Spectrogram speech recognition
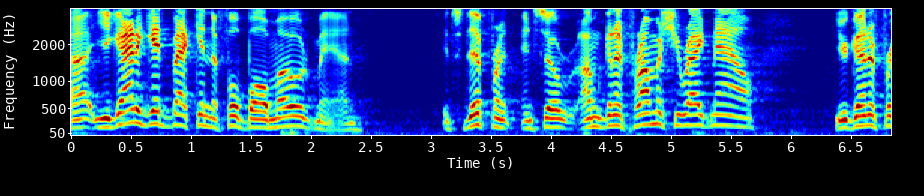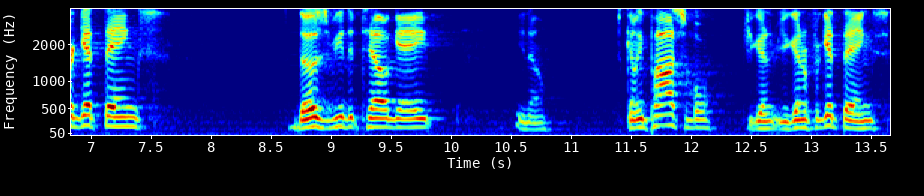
uh, you got to get back into football mode, man. It's different. And so I'm going to promise you right now, you're going to forget things. Those of you that tailgate, you know, it's going to be possible. You're going to, you're going to forget things.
